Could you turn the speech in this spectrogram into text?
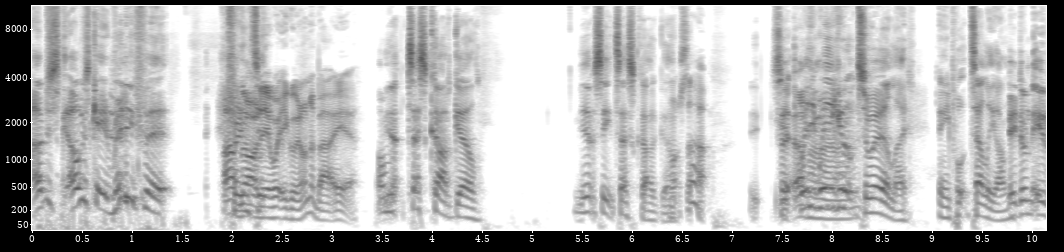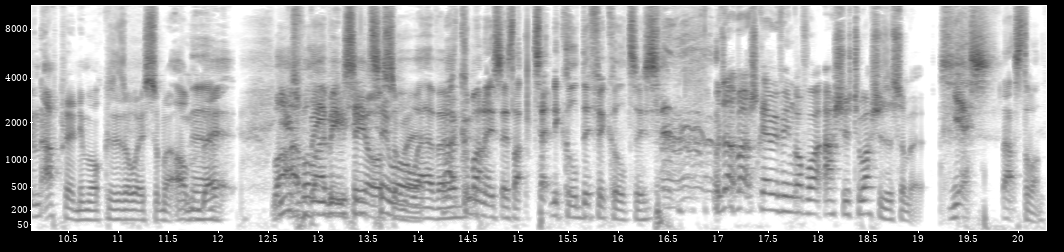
I'm just I was getting ready for I have no Print idea what you're going on about here. Yeah, test card girl. You haven't seen test card girl? What's that? So, When, you- when you get up too early and you put telly on, It doesn't even happen anymore because there's always something on No. there. you just put like BBC Two or something. whatever. Ah, come on, it says like technical difficulties. Was that about scary thing off like ashes to ashes or something? yes, that's the one.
